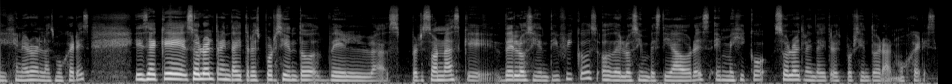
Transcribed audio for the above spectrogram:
de género en las mujeres, y decía que solo el 33% de las personas que, de los científicos o de los investigadores en México, solo el 33% eran mujeres.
